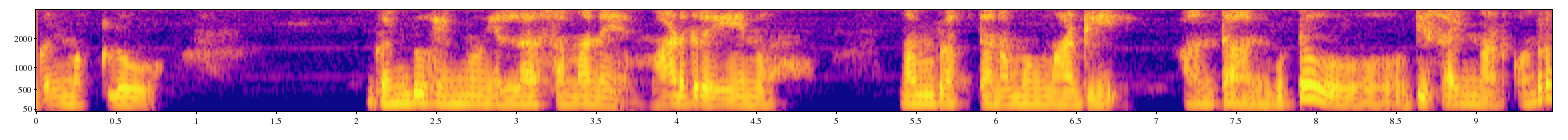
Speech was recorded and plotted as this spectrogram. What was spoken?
ಗಂಡು ಮಕ್ಕಳು ಗಂಡು ಹೆಣ್ಣು ಎಲ್ಲ ಸಮನೇ, ಮಾಡಿದ್ರೆ ಏನು? ನಮ್ಮ ರಕ್ತ ನಮಗೆ ಮಾಡಲಿ ಅಂತ ಅಂದ್ಬಿಟ್ಟು ಡಿಸೈಡ್ ಮಾಡಿಕೊಂಡ್ರು.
